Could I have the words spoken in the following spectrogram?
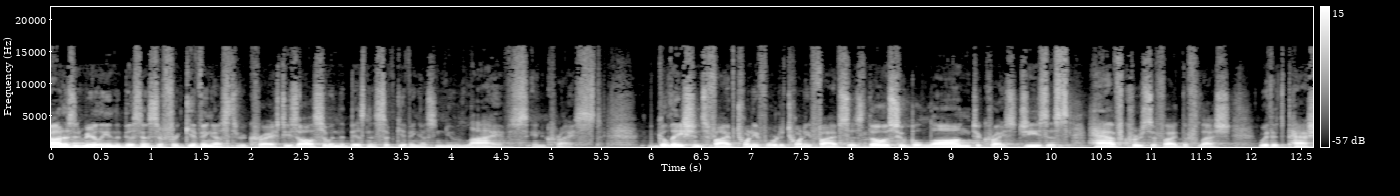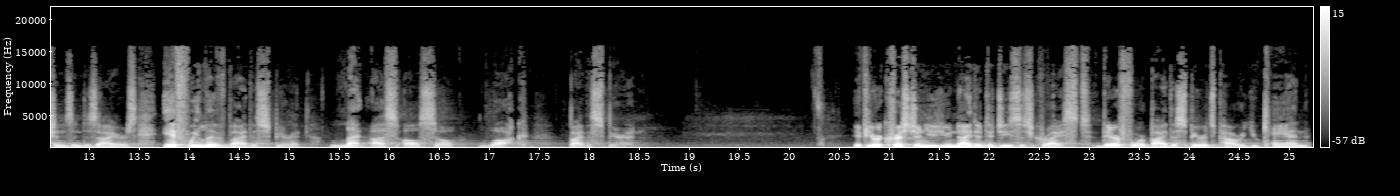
God isn't merely in the business of forgiving us through Christ, He's also in the business of giving us new lives in Christ. Galatians 5:24 to 25 says those who belong to Christ Jesus have crucified the flesh with its passions and desires. If we live by the Spirit, let us also walk by the Spirit. If you're a Christian, you're united to Jesus Christ. Therefore, by the Spirit's power, you can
